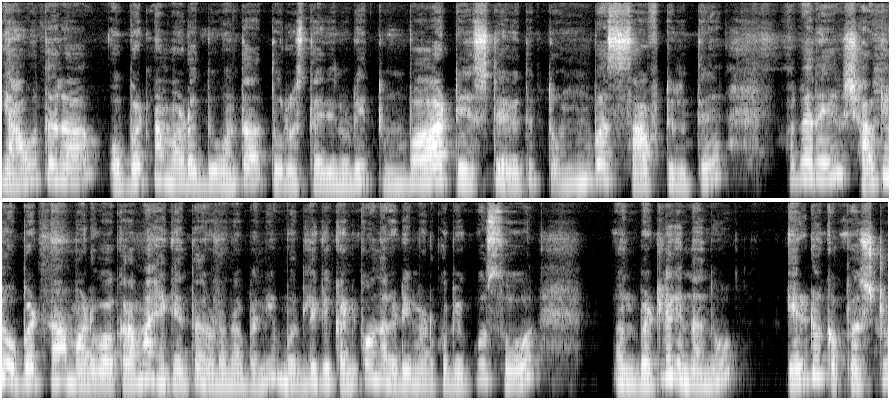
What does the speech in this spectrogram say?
ಯಾವ ಥರ ಒಬ್ಬಟ್ಟನ್ನ ಮಾಡೋದು ಅಂತ ತೋರಿಸ್ತಾ ಇದ್ದೀನಿ ನೋಡಿ. ತುಂಬ ಟೇಸ್ಟಿ ಆಗುತ್ತೆ, ತುಂಬ ಸಾಫ್ಟ್ ಇರುತ್ತೆ. ಹಾಗಾದರೆ ಶಾವಿಗೆ ಒಬ್ಬಟ್ಟನ್ನ ಮಾಡುವ ಕ್ರಮ ಹೇಗೆ ಅಂತ ನೋಡೋಣ ಬನ್ನಿ. ಮೊದಲಿಗೆ ಕಣಕವನ್ನು ರೆಡಿ ಮಾಡ್ಕೋಬೇಕು. ಸೊ ಒಂದು ಬಟ್ಲಿಗೆ ನಾನು ಎರಡು ಕಪ್ಪಷ್ಟು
